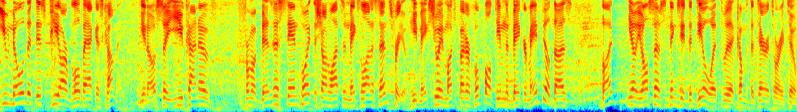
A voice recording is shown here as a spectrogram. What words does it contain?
you know that this PR blowback is coming. You know, so you kind of. From a business standpoint, Deshaun Watson makes a lot of sense for you. He makes you a much better football team than Baker Mayfield does, but you know you also have some things you have to deal with that come with the territory too.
